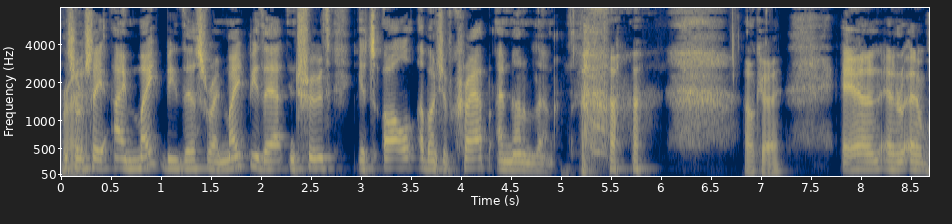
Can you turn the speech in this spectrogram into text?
Right. Sort of say, I might be this or I might be that. In truth, it's all a bunch of crap. I'm none of them. okay. And and and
